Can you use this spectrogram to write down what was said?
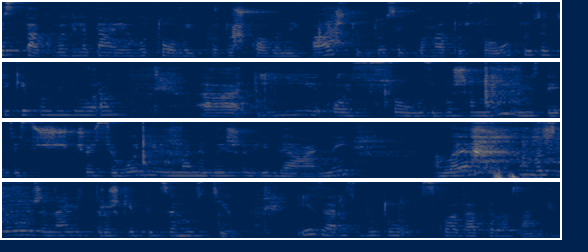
Ось так виглядає готовий протушкований фарш. Тут досить багато соусу завдяки помідорам. І ось соус бушамель. Мені здається, що сьогодні він в мене вийшов ідеальний, але можливо вже навіть трошки підзагустів. І зараз буду складати лазанью.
